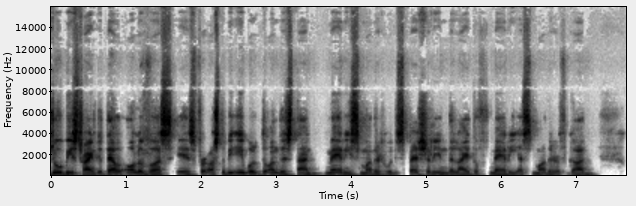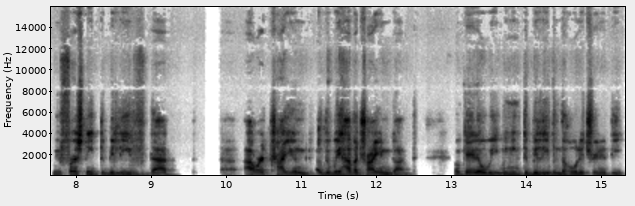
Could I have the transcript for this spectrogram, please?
Joby is trying to tell all of us is for us to be able to understand Mary's motherhood, especially in the light of Mary as mother of God, we first need to believe that uh, our triune, we have a triune God. Okay, we, we need to believe in the Holy Trinity.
